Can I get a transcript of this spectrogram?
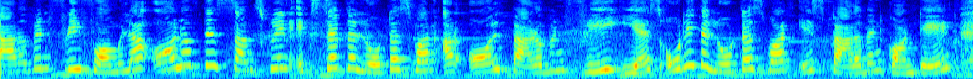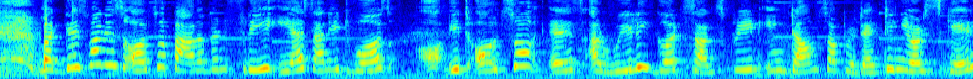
paraben free formula. All of this sunscreen except the Lotus one are all paraben free. Yes, only the Lotus one is paraben contained. But this one is also paraben free. Yes, and it was uh, it also is a really good sunscreen in terms of protecting your skin.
